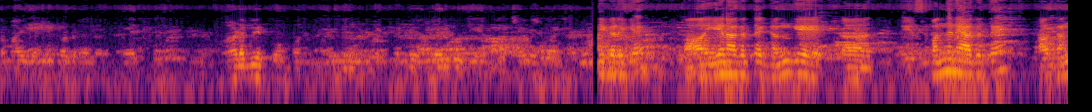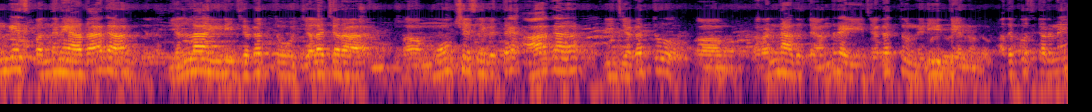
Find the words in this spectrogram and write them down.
ಸಮಾಜದ ಮುಖಂಡರೆಲ್ಲರ ಪ್ರಯತ್ನ ಮಾಡಬೇಕು ಎಂಬ ಗಳಿಗೆ ಏನಾಗುತ್ತೆ? ಗಂಗೆ ಸ್ಪಂದನೆ ಆಗುತ್ತೆ. ಆ ಗಂಗೆ ಸ್ಪಂದನೆ ಆದಾಗ ಎಲ್ಲ ಇಡೀ ಜಗತ್ತು ಜಲಚರ ಮೋಕ್ಷ ಸಿಗುತ್ತೆ. ಆಗ ಈ ಜಗತ್ತು ರನ್ ಆಗುತ್ತೆ. ಅಂದ್ರೆ ಈ ಜಗತ್ತು ನಡೆಯುತ್ತೆ ಅನ್ನೋದು. ಅದಕ್ಕೋಸ್ಕರನೇ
